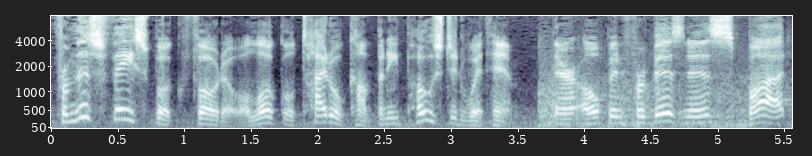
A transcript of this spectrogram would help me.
from this Facebook photo a local title company posted with him. They're open for business, but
